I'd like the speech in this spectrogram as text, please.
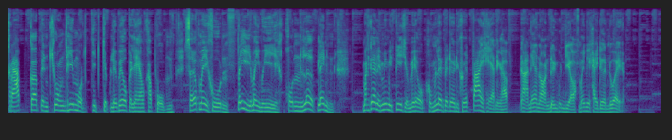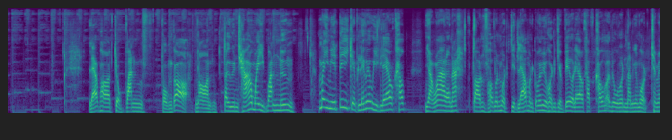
ครับ ก็เป็นช่วงที่หมดกิจเก็บเลเวลไปแล้วครับผม เซิร์ฟไม่คูณตี้ไม่มีคนเลิกเล่น มันก็เลยไม่มีตี้เก็บเลเวล ผมเลยไปเดินเควสป้ายแทนครับ อ่าแน่นอนเดินคนเดียว ไม่มีใครเดินด้วย แล้วพอจบวัน ผมก็นอนตื่นเช้ามาอีกวันหนึ่งไม่มีตี้เก็บเลเวลอีกแล้วครับ อย่างว่าแล้วนะ ตอนพอมันหมดกิจแล้วมันก็ไม่มีคนเก็บเลเวลแล้วครับเขาเอาโดนนันกันหมดใช่ไหม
